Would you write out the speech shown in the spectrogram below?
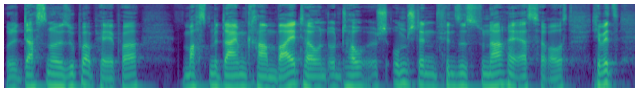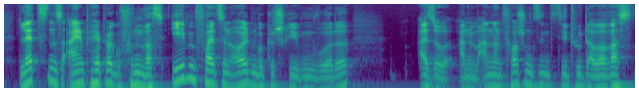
oder das neue Superpaper machst mit deinem Kram weiter und unter Umständen findest du nachher erst heraus. Ich habe jetzt letztens ein Paper gefunden, was ebenfalls in Oldenburg geschrieben wurde, also an einem anderen Forschungsinstitut, aber was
